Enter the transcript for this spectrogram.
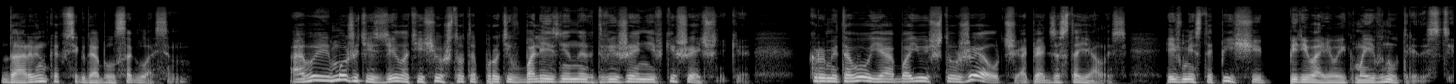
Дарвин, как всегда, был согласен. «А вы можете сделать еще что-то против болезненных движений в кишечнике? Кроме того, я боюсь, что желчь опять застоялась, и вместо пищи переваривает мои внутренности».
